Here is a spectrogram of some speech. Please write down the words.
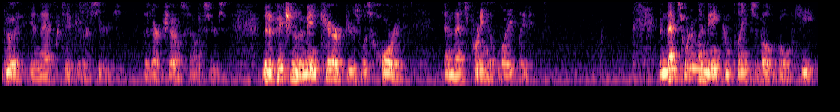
good in that particular series, the Dark Shadows comic series. The depiction of the main characters was horrid, and that's putting it lightly. And that's one of my main complaints about Gold Key.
